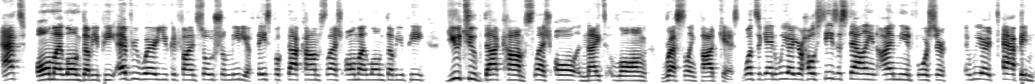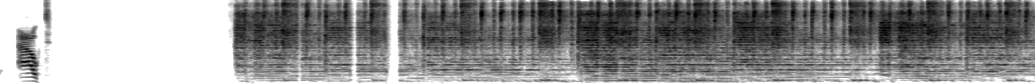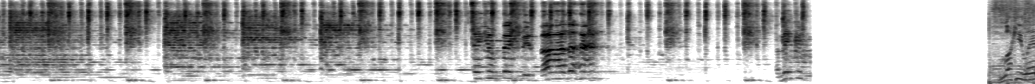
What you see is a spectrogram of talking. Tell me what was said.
at all night long WP everywhere you can find social media facebook.com slash all night long WP youtube.com slash all night long wrestling podcast. Once again, we are your host. He's a stallion. I'm the enforcer, and we are tapping out. Thank you.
